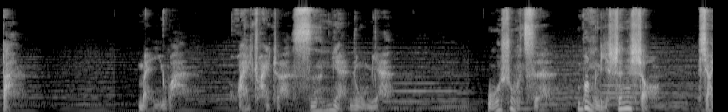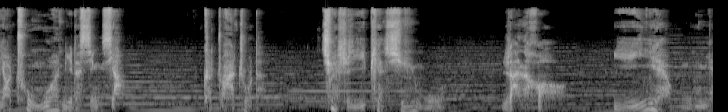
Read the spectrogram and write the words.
但每晚怀揣着思念入眠，无数次梦里伸手，想要触摸你的形象，可抓住的。却是一片虚无，然后一夜无眠。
